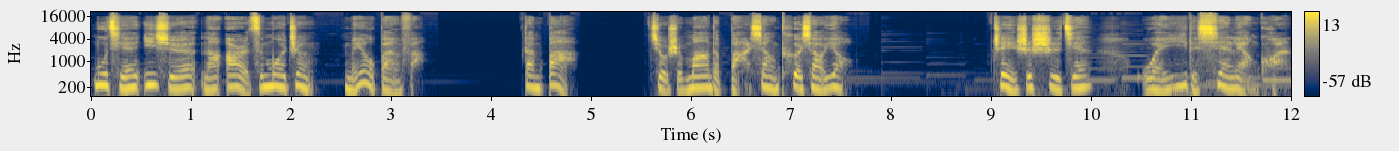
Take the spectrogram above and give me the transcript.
目前医学拿阿尔兹默症没有办法，但爸就是妈的靶向特效药，这也是世间唯一的限量款。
